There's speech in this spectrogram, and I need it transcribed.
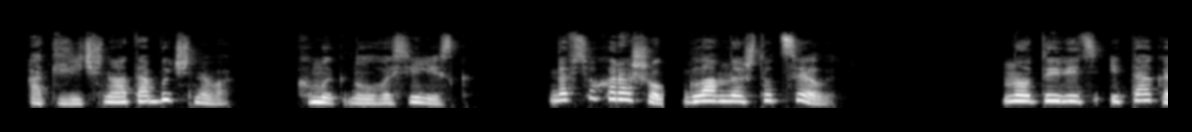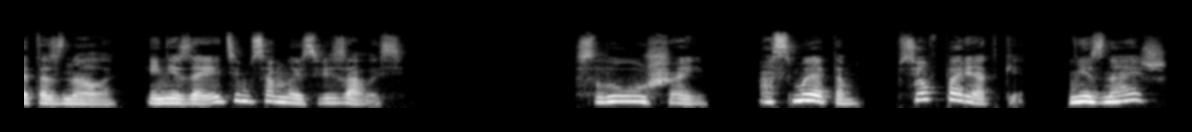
«Отлично от обычного», — хмыкнул Василиск. «Да все хорошо, главное, что целы». «Но ты ведь и так это знала, и не за этим со мной связалась». «Слушай, а с Мэтом все в порядке? Не знаешь?»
